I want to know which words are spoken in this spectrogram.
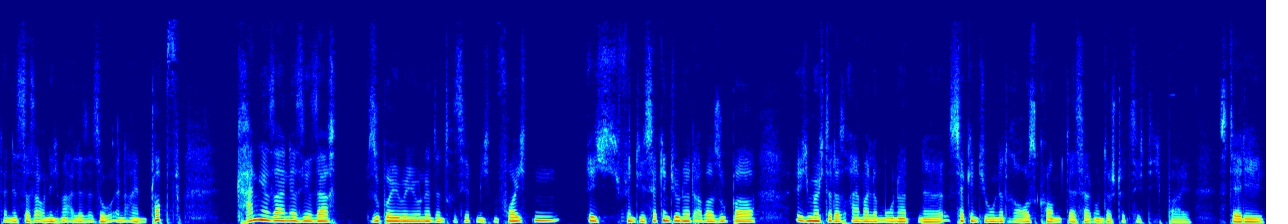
Dann ist das auch nicht mehr alles so in einem Topf. Kann ja sein, dass ihr sagt, Superhero Unit interessiert mich einen Feuchten. Ich finde die Second Unit aber super. Ich möchte, dass einmal im Monat eine Second Unit rauskommt. Deshalb unterstütze ich dich bei Steady.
